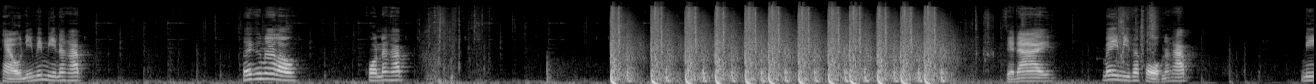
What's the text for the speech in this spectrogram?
แถวนี้ไม่มีนะครับ เฮ้ยข้างหน้าเรา คนนะครับ เสียดาย ไม่มีสโคปนะครับ มี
